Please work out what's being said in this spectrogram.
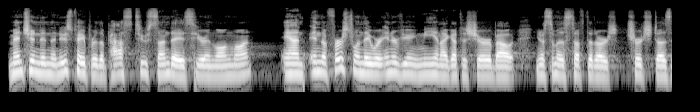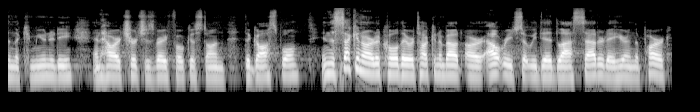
mentioned in the newspaper the past two Sundays here in Longmont. And in the first one, they were interviewing me, and I got to share about you know some of the stuff that our church does in the community and how our church is very focused on the gospel. In the second article, they were talking about our outreach that we did last Saturday here in the park.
